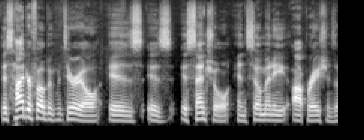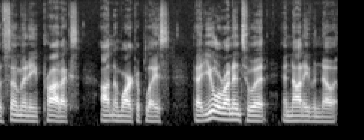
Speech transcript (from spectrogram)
This hydrophobic material is, is essential in so many operations of so many products out in the marketplace that you will run into it and not even know it.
